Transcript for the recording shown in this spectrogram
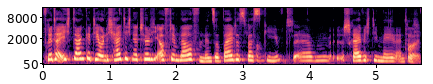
Britta, ich danke dir und ich halte dich natürlich auf dem Laufenden. Sobald es was gibt, ähm, schreibe ich die Mail an Toll. dich.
